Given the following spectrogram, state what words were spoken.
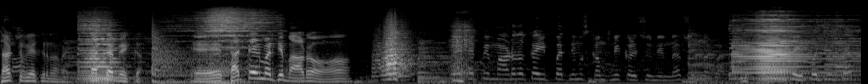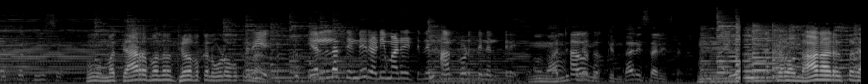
ತಟ್ಟು ಬೇಕ್ರಿ ನನಗೆ. ತಟ್ಟ ಬೇಕು. ಏ ತಟ್ಟ ಏನ್ ಮಾಡ್ತಿ ಬಾರೋ? ಮಾಡೋದಕ್ಕ ಇಪ್ಪತ್ ನಿಮಿಷ ಕಂಪ್ನಿ ಕಳಿಸು ನಿನ್ನ ಸುಮ್ಮನೆ ಇಪ್ಪತ್ತು ದಿವಸ ಇಪ್ಪತ್ತು ದಿವಸ ಹ್ಞೂ ಮತ್ತೆ ಯಾರ ಬಂದ್ರ ಅಂತ ಹೇಳ್ಬೇಕಲ್ಲ ಓಡೋಬೇಕು ರೀ ಎಲ್ಲ ತಿಂಡಿ ರೆಡಿ ಮಾಡಿ ಇಟ್ಟಿದ್ದೀನಿ ಹಾಕೊಡ್ತೀನಿ ಅಂತೀರಿ. ಹೌದು. ಸರಿ ಸರಿ ಸರಿ. ಒಂದು ಏ ಆಡಿರ್ತಾರೆ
